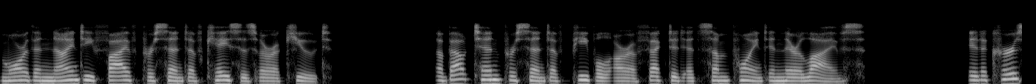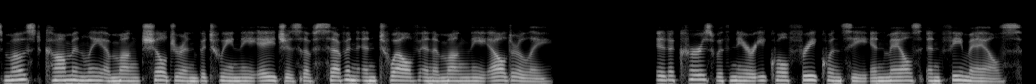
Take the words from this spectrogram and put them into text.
more than 95% of cases are acute. About 10% of people are affected at some point in their lives. It occurs most commonly among children between the ages of 7 and 12 and among the elderly. It occurs with near equal frequency in males and females.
